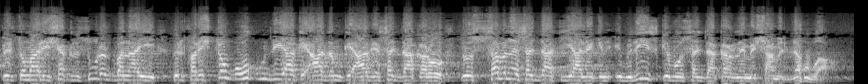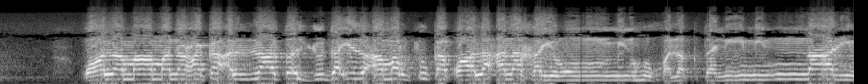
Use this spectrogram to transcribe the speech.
پھر تمہاری شکل صورت بنائی، پھر فرشتوں کو حکم دیا کہ آدم کے آگے سجدہ کرو، تو سب نے سجدہ کیا، لیکن ابلیس کے وہ سجدہ کرنے میں شامل نہ ہوا۔ قال ما منعك ألا تسجد إذ أمرتك قال أنا خير منه خلقتني من نار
